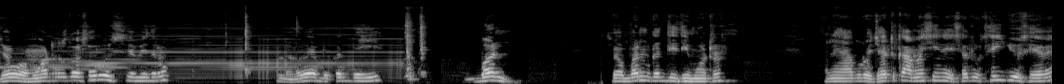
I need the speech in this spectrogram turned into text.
જુઓ, મોટર તો શરૂ જ છે મિત્રો. અને હવે કરી દઈએ બંધ. જો બંધ કરી દીધી મોટર. અને આપણું ઝટકા મશીન શરૂ થઈ ગયું છે હવે.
